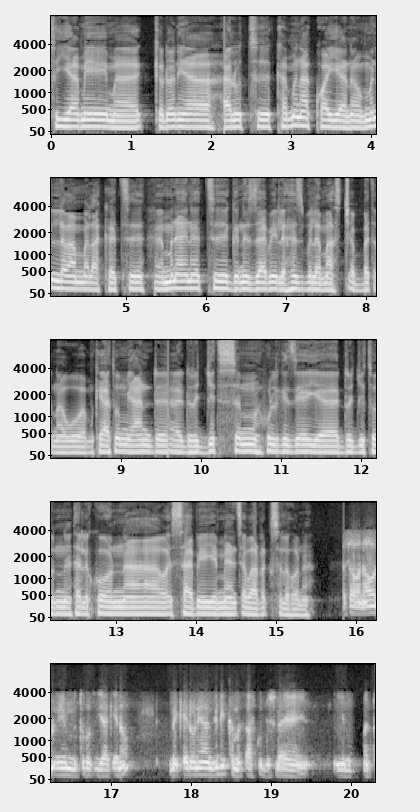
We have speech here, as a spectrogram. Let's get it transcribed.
ስያሜ መቄዶንያ ያሉት ከምን አኳያ ነው? ምን ለማመላከት፣ ምን አይነት ግንዛቤ ለህዝብ ለማስጨበጥ ነው? ምክንያቱም የአንድ ድርጅት ስም ሁልጊዜ የድርጅቱን ተልእኮና እሳቤ የሚያንጸባርቅ ስለሆነ ሰውን አሁን ይህ ጥያቄ ነው። መቄዶንያ እንግዲህ ከመጽሐፍ ቅዱስ ላይ የመጣ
